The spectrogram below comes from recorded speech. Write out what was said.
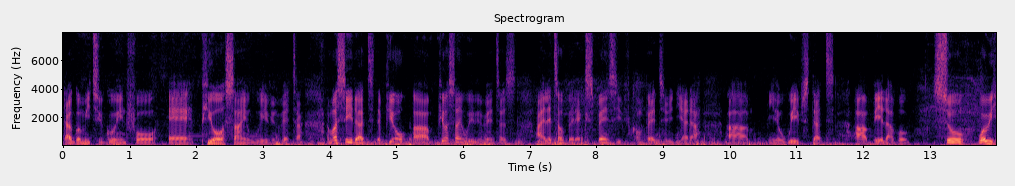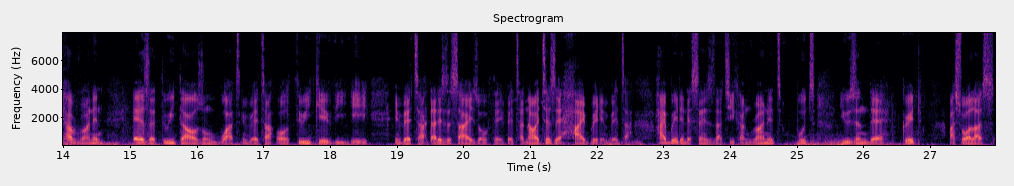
that got me to go in for a pure sine wave inverter. I must say that the pure uh, pure sine wave inverters are a little bit expensive compared to the other um, you know waves that are available. So what we have running is a 3000 watt inverter or 3 kVA inverter. That is the size of the inverter. Now it is a hybrid inverter. Hybrid in the sense that you can run it both using the grid as well as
